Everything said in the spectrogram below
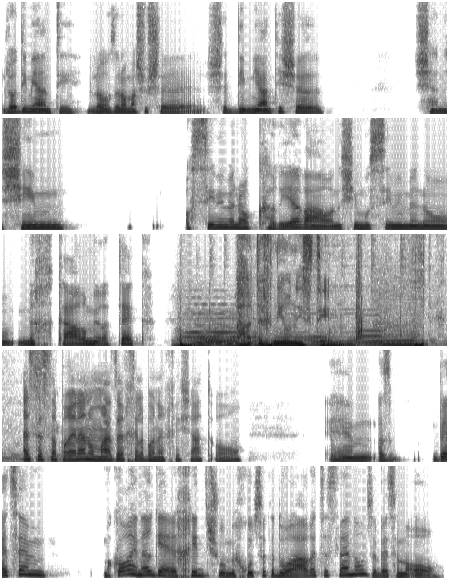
לא דמיינתי. לא זה לא משהו ש, שדמיינתי ש, שאנשים עושים ממנו קריירה, או אנשים עושים ממנו מחקר מרתק. הטכניוניסטים. אז תספרי לנו מה זה חלבון רכישת אור. אמ, אז בעצם מקור האנרגיה היחיד שהוא מחוץ לכדור הארץ אצלנו זה בעצם האור.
